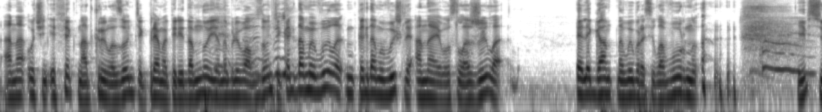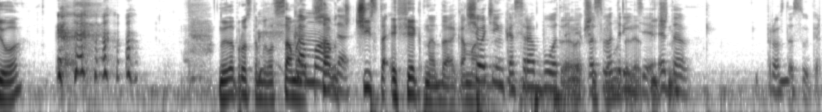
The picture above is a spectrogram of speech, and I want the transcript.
она очень эффектно открыла зонтик прямо передо мной. Я наблюдал в зонтик. Когда мы, выло- когда мы вышли, она его сложила, элегантно выбросила в урну. И все. Ну, это просто было самое, самое чисто эффектно, да, команда. Четенько сработали, Да, сработали посмотрите. отлично. Это просто супер.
